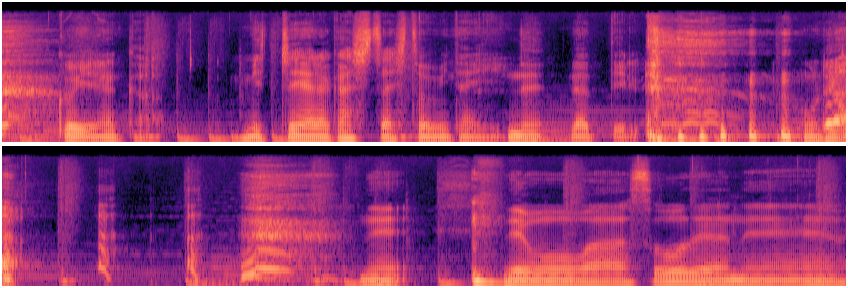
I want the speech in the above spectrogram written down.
っごいなんかめっちゃやらかした人みたいにね。なってる、俺が。ね でもまあそうだよね。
